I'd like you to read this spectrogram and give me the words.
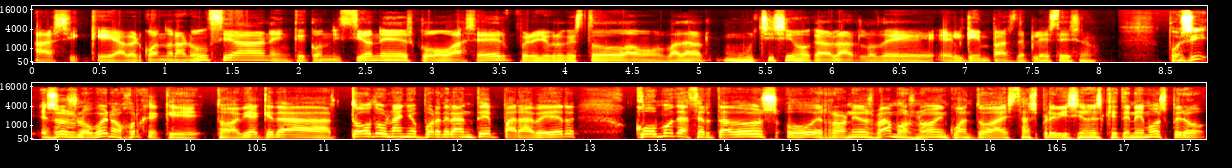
Así que a ver cuándo lo anuncian, en qué condiciones, cómo va a ser, pero yo creo que esto va a dar muchísimo que hablar, lo del Game Pass de PlayStation. Pues sí, eso es lo bueno, Jorge, que todavía queda todo un año por delante para ver cómo de acertados o erróneos vamos, ¿no? En cuanto a estas previsiones que tenemos, pero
